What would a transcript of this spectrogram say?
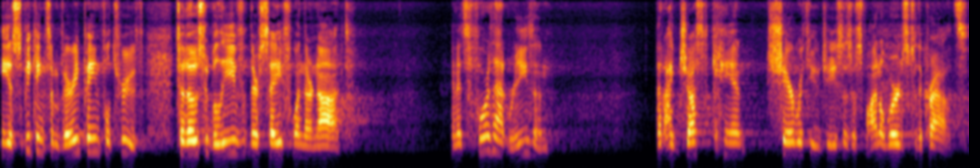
He is speaking some very painful truth to those who believe they're safe when they're not. And it's for that reason that I just can't share with you Jesus' final words to the crowds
